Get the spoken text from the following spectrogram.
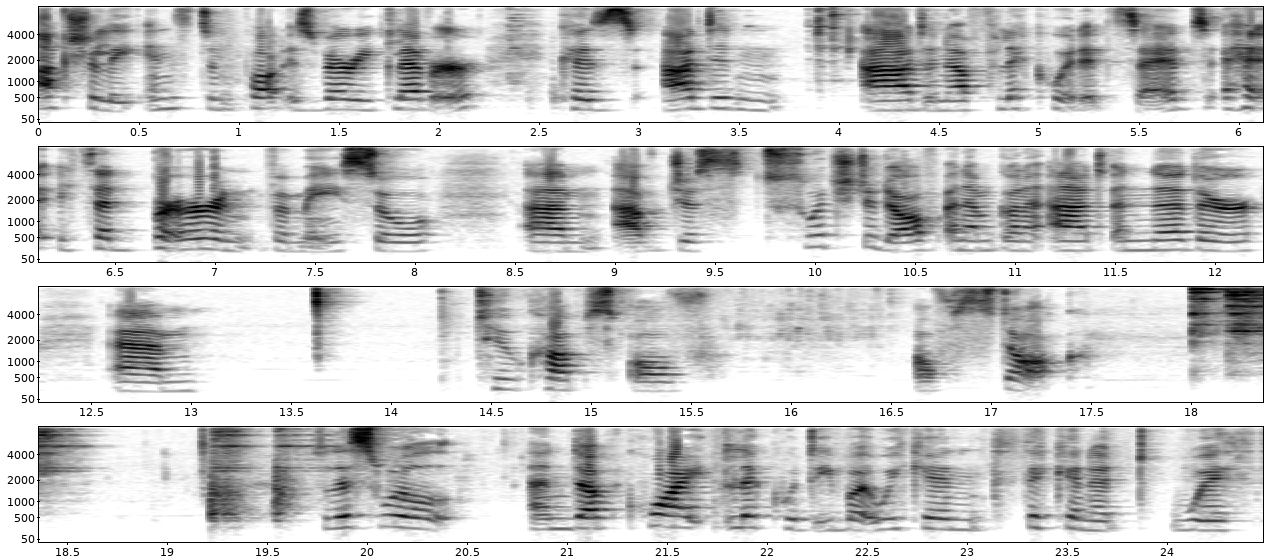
Actually Instant Pot is very clever because I didn't add enough liquid it said. It said burn for me so um, I've just switched it off and I'm gonna add another um, two cups of of stock. So this will end up quite liquidy but we can thicken it with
